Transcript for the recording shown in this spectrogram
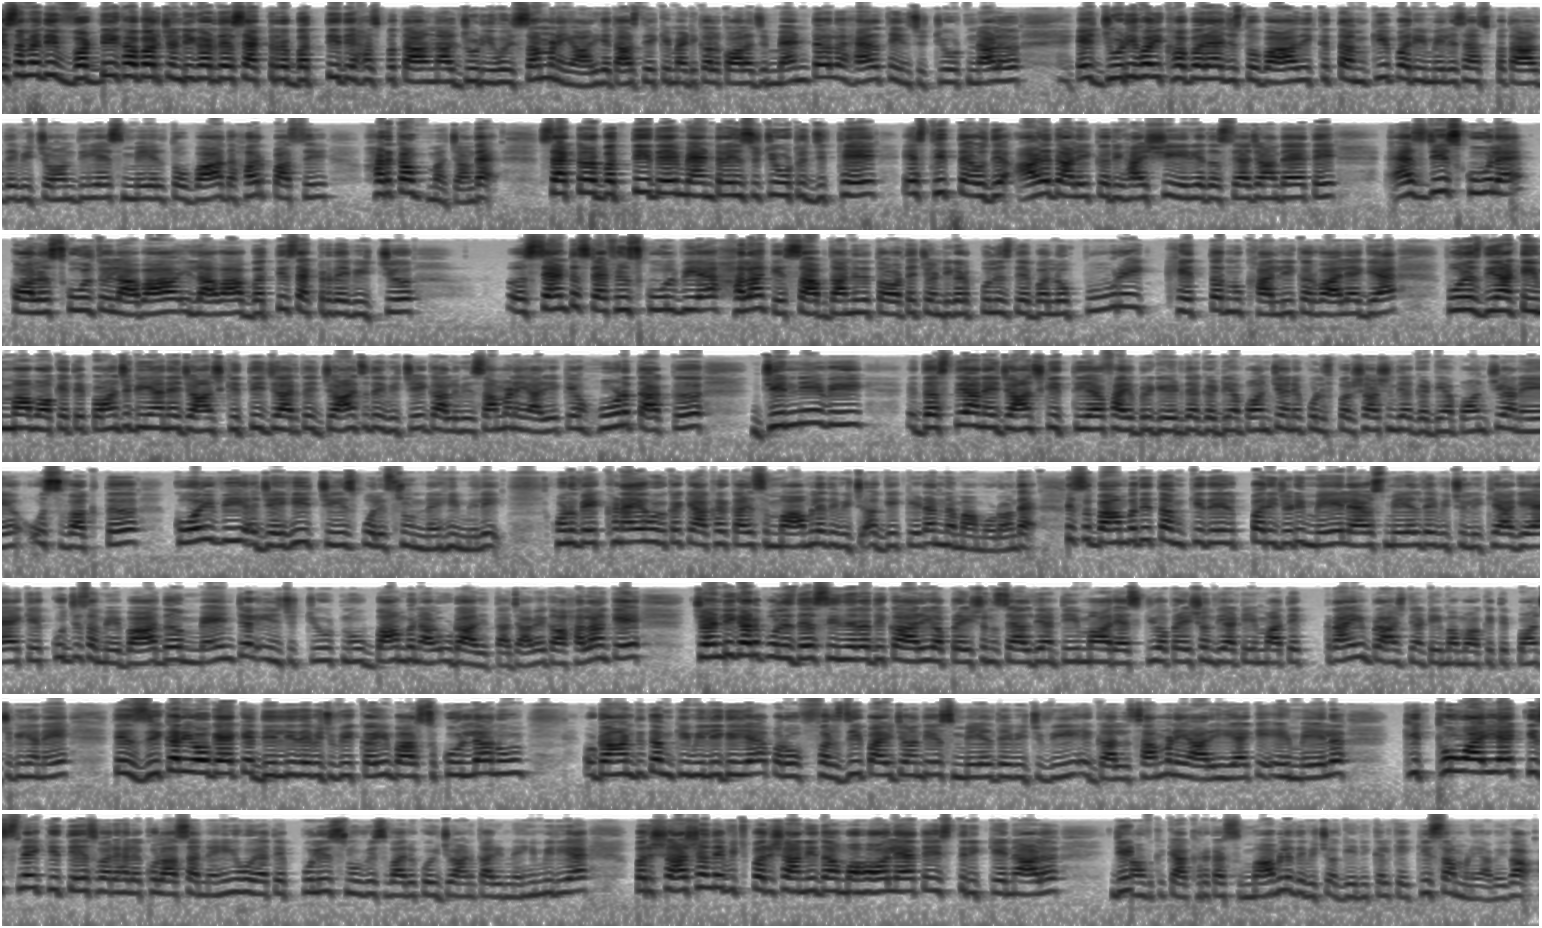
ਇਸ ਸਮੇਂ ਦੀ ਵੱਡੀ ਖਬਰ ਚੰਡੀਗੜ੍ਹ ਦੇ ਸੈਕਟਰ 32 ਦੇ ਹਸਪਤਾਲ ਨਾਲ ਜੁੜੀ ਹੋਈ ਸਾਹਮਣੇ ਆ ਰਹੀ ਹੈ। ਦੱਸਦੇ ਕਿ medical college mental health institute ਨਾਲ ਇਹ ਜੁੜੀ ਹੋਈ ਖਬਰ ਹੈ, ਜਿਸ ਤੋਂ ਬਾਅਦ ਇੱਕ ਧਮਕੀ ਭਰੀ ਮੇਲ ਇਸ ਹਸਪਤਾਲ ਦੇ ਵਿੱਚ ਆਉਂਦੀ ਹੈ। ਇਸ ਮੇਲ ਤੋਂ ਬਾਅਦ ਹਰ ਪਾਸੇ ਹੜਕੰਪ ਮਚ ਜਾਂਦਾ ਹੈ। ਸੈਕਟਰ 32 ਦੇ ਮੈਂਟਲ ਇੰਸਟੀਚਿਊਟ ਜਿੱਥੇ ਇਹ ਸਥਿਤ ਹੈ ਉਸ ਦੇ ਆਲੇ ਦੁਆਲੇ ਇੱਕ ਰਿਹਾਇਸ਼ੀ ਏਰੀਆ ਦੱਸਿਆ ਜਾਂਦਾ ਹੈ ਤੇ ਐਸਡੀ ਸਕੂਲ ਹੈ। ਕਾਲਜ ਸਕੂਲ ਤੋਂ ਇਲਾਵਾ ਇਲਾਵਾ 32 ਸੈਕਟਰ ਦੇ ਵਿੱਚ ਸੈਂਟ ਸਟੈਫਨ ਸਕੂਲ ਵੀ ਹੈ। ਹਾਲਾਂਕਿ ਸਾਵਧਾਨੀ ਦੇ ਤੌਰ ਤੇ ਚੰਡੀਗੜ੍ਹ ਪੁਲਿਸ ਦੇ ਵੱਲੋਂ ਪੂਰੇ ਖੇਤਰ ਨੂੰ ਖਾਲੀ ਕਰਵਾ ਲਿਆ ਗਿਆ ਪੁਲਿਸ ਦੀਆਂ ਟੀਮਾਂ ਮੌਕੇ ਤੇ ਪਹੁੰਚ ਗਈਆਂ ਨੇ, ਜਾਂਚ ਕੀਤੀ ਜਾ ਰਹੀ ਤੇ ਜਾਂਚ ਦੇ ਵਿੱਚ ਇਹ ਗੱਲ ਵੀ ਸਾਹਮਣੇ ਆ ਰਹੀ ਹੈ ਕਿ ਹੁਣ ਤੱਕ ਜਿੰਨੇ ਵੀ ਦਸਤਿਆਂ ਨੇ ਜਾਂਚ ਕੀਤੀ ਹੈ, ਫਾਇਰ ਬ੍ਰਿਗੇਡ ਦੀਆਂ ਗੱਡੀਆਂ ਪਹੁੰਚੀਆਂ ਨੇ, ਪੁਲਿਸ ਪ੍ਰਸ਼ਾਸਨ ਦੀਆਂ ਗੱਡੀਆਂ ਪਹੁੰਚੀਆਂ ਨੇ, ਉਸ ਵਕਤ ਕੋਈ ਵੀ ਅਜਿਹੀ ਚੀਜ਼ ਪੁਲਿਸ ਨੂੰ ਨਹੀਂ ਮਿਲੀ। ਹੁਣ ਵੇਖਣਾ ਇਹ ਹੋਵੇਗਾ ਕਿ ਆਖਰਕਾਰ ਇਸ ਮਾਮਲੇ ਦੇ ਵਿੱਚ ਅੱਗੇ ਕਿਹੜਾ ਨਵਾਂ ਮੋੜ ਆਉਂਦਾ ਹੈ। ਇਸ ਬੰਬ ਦੀ ਧਮਕੀ ਦੇ ਭਰੀ ਜਿਹੜੀ ਮੇਲ ਹੈ, ਉਸ ਮੇਲ ਦੇ ਵਿੱਚ ਲਿਖਿਆ ਗਿਆ ਹੈ ਕਿ ਕੁਝ ਸਮੇਂ ਬਾਅਦ ਮੈਂਟਲ ਇੰਸਟੀਚਿਊਟ ਨੂੰ ਬੰਬ ਨਾਲ ਉਡਾ ਦਿੱਤਾ ਜਾਵੇਗਾ। ਹਾਲਾਂਕਿ ਚੰਡੀਗੜ੍ਹ ਪੁਲਿਸ ਦੇ ਸੀਨੀਅਰ ਅਧਿਕਾਰੀ ਆਪਰੇਸ਼ਨ ਸੈੱਲ ਦੀਆਂ ਟੀਮਾਂ, ਰੈਸਕਿਊ ਆਪਰੇਸ਼ਨ ਦੀਆਂ ਟੀਮਾਂ ਤੇ ਕ੍ਰਾਈਮ ਬ੍ਰਾਂਚ ਦੀਆਂ ਟੀਮਾਂ ਮੌਕੇ ਤੇ ਪਹੁੰਚ ਗਈਆਂ ਨੇ। ਤੇ ਜ਼ਿਕਰਯੋਗ ਹੈ ਕਿ ਦਿੱਲੀ ਦੇ ਵਿੱਚ ਵੀ ਕਈ ਵਾਰ ਸਕੂਲਾਂ ਨੂੰ ਉਡਾਣ ਦੀ ਧਮਕੀ ਮਿਲੀ ਗਈ ਹੈ, ਪਰ ਉਹ ਫਰਜ਼ੀ ਪਾਈ ਜਾਂਦੀ ਇਸ ਮੇਲ ਦੇ ਵਿੱਚ ਵੀ ਇਹ ਗੱਲ ਸਾਹਮਣੇ ਆ ਰਹੀ ਹੈ ਕਿ ਇਹ ਮੇਲ ਕਿੱਥੋਂ ਆਈ ਹੈ, ਕਿਸਨੇ ਕੀਤੀ ਇਸ ਬਾਰੇ ਹਲੇ ਖੁਲਾਸਾ ਨਹੀਂ ਹੋਇਆ ਤੇ ਪੁਲਿਸ ਨੂੰ ਵੀ ਇਸ ਬਾਰੇ ਕੋਈ ਜਾਣਕਾਰੀ ਨਹੀਂ ਮਿਲੀ ਹੈ। ਪ੍ਰਸ਼ਾਸਨ ਦੇ ਵਿੱਚ ਪਰੇਸ਼ਾਨੀ ਦਾ ਮਾਹੌਲ ਹੈ ਤੇ ਇਸ ਤਰੀਕੇ ਨਾਲ ਜਿਹੜਾ ਕਿ ਆਖਰਕਾਰ ਇਸ ਮਾਮਲੇ ਦੇ ਵਿੱਚ ਅੱਗੇ ਨਿਕਲ ਕੇ ਕੀ ਸਾਹਮਣੇ ਆਵੇਗਾ?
